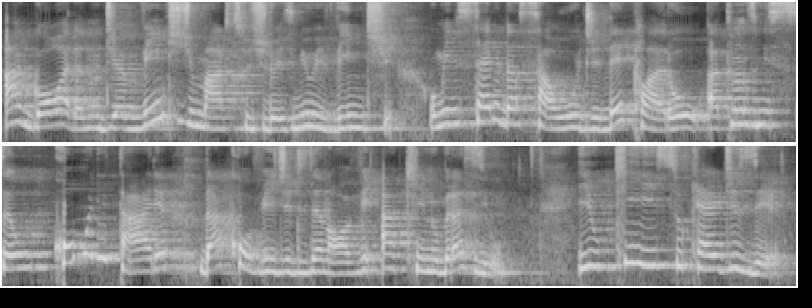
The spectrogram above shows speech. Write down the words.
Agora, no dia 20 de março de 2020, o Ministério da Saúde declarou a transmissão comunitária da Covid-19 aqui no Brasil. E o que isso quer dizer?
